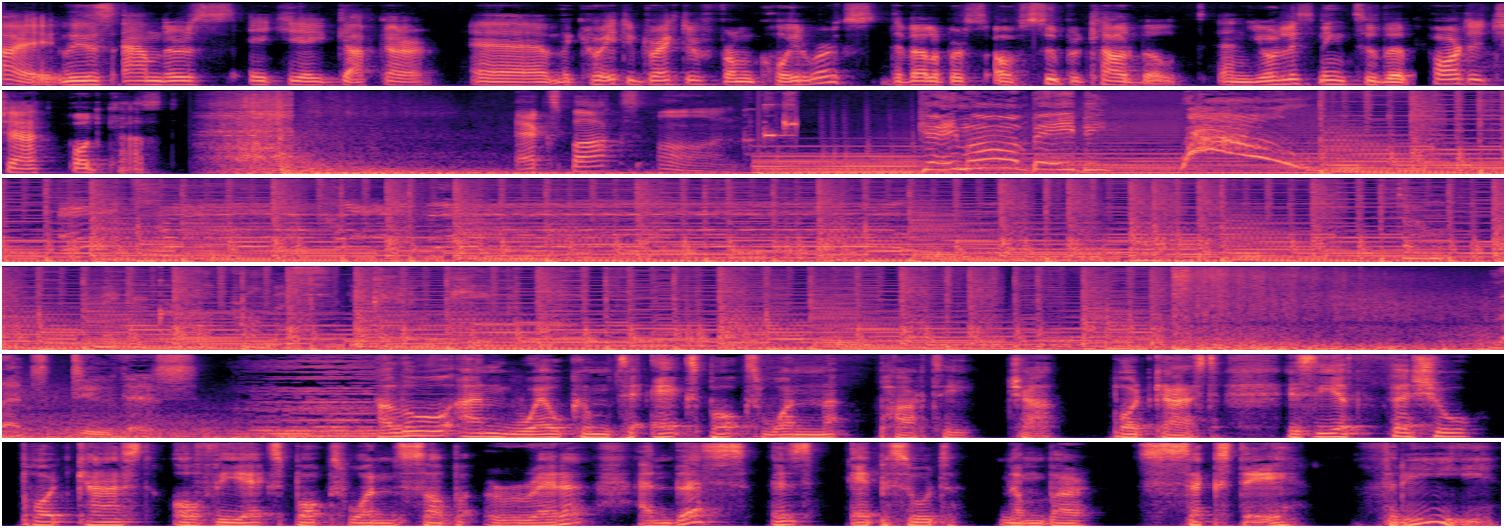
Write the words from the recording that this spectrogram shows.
Hi, this is Anders, aka Gafgar, uh, the creative director from Coilworks, developers of Super Cloudbuilt, and you're listening to the Party Chat podcast. Xbox on. Game on, baby. Wow! Let's do this. Hello and welcome to Xbox One Party Chat Podcast. It's the official podcast of the Xbox One subreddit, and this is episode number 63.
